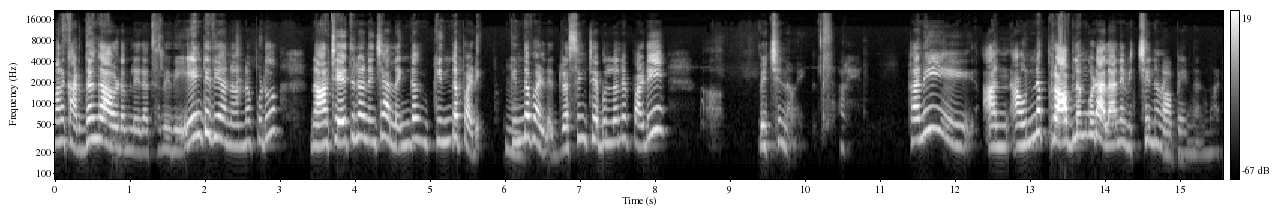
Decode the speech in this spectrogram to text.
మనకు అర్థం కావడం లేదు అసలు ఇది ఏంటిది అని అన్నప్పుడు నా చేతిలో నుంచి ఆ లింగం కింద పడి. కింద పడలేదు డ్రెస్సింగ్ టేబుల్లోనే పడి విచ్ఛిన్నమైంది అరే. కానీ ఉన్న ప్రాబ్లం కూడా అలానే విచ్ఛిన్నం. అయిపోయింది అనమాట.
